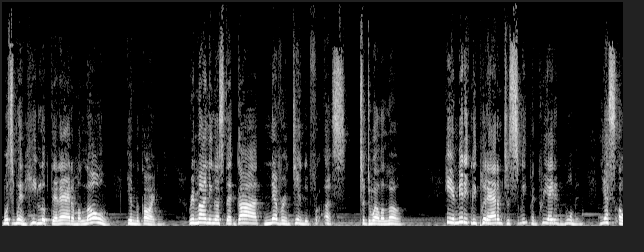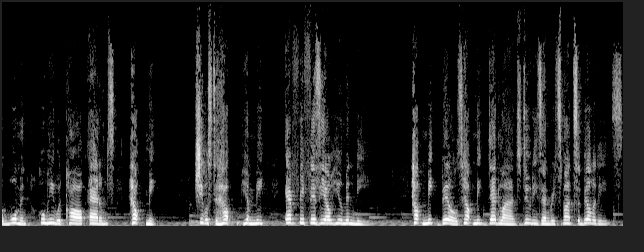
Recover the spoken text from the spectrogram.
was when he looked at Adam alone in the garden, reminding us that God never intended for us to dwell alone. He immediately put Adam to sleep and created woman, yes, a woman whom he would call Adam's helpmeet. She was to help him meet every physio human need, help meet bills, help meet deadlines, duties, and responsibilities.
